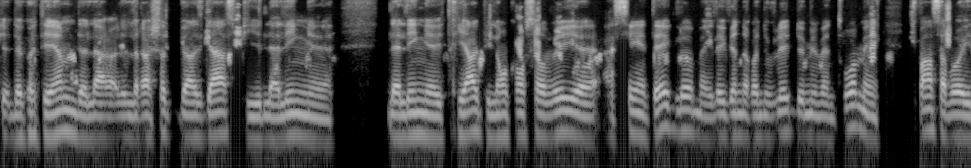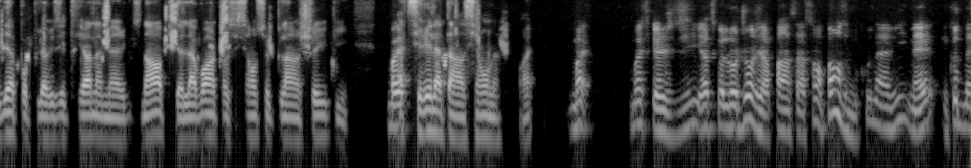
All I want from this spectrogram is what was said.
de KTM, de le rachat de gaz-gaz, puis de la ligne la ligne trial, puis ils l'ont conservé euh, assez intègre. mais là, ils viennent de renouveler 2023, mais je pense que ça va aider à populariser le trial en Amérique du Nord, puis de l'avoir en concession sur le plancher, puis attirer l'attention. Ouais. Moi, ce que je dis, en tout cas, l'autre jour, j'ai repensé à ça. On pense beaucoup dans la vie, mais écoute bien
